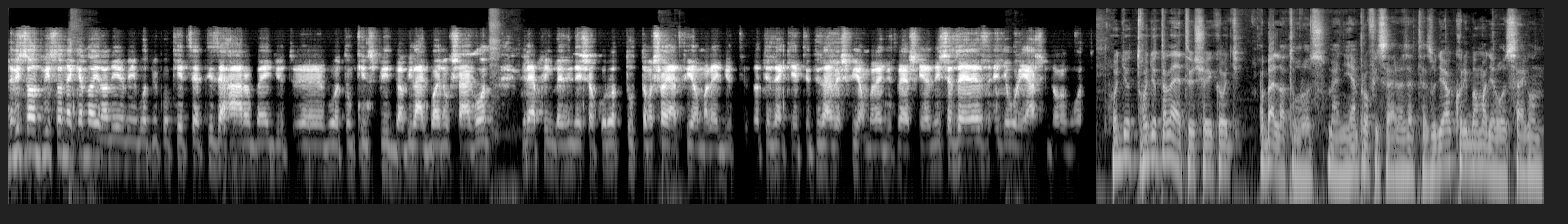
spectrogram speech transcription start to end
De viszont, viszont nekem nagyon nagy élmény volt, mikor 2013-ban együtt voltunk King Splitbe a világbajnokságon, replingben és akkor ott tudtam a saját fiammal együtt, a 12-13-es fiammal együtt versenyezni, és ez, ez egy óriási dolog volt. Hogy jött, hogy jött a lehetőség, hogy a Bellatorhoz menj, ilyen profi szervezethez? Ugye akkoriban Magyarországon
